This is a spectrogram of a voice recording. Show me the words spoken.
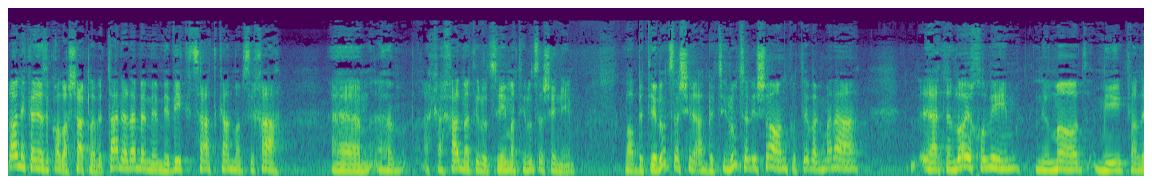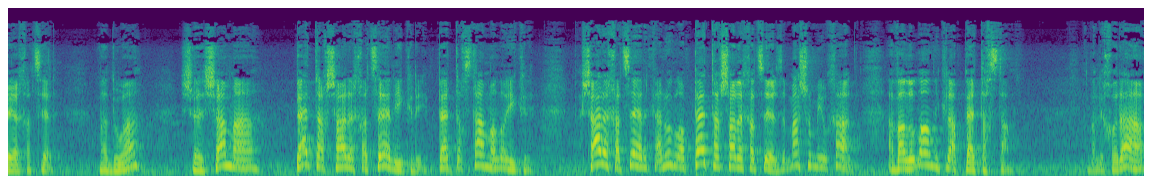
לא ניכנס לכל השקלא ותניא, הרב מביא קצת כאן בשיחה, אמ, אמ, אחד מהתירוצים, התירוץ השני, אבל בתירוץ, הש... בתירוץ הראשון כותב הגמרא, אתם לא יכולים ללמוד מקלי החצר. מדוע? ששם פתח שער החצר יקרי, פתח סתם לא יקרי. שער החצר, קראו לו פתח שער החצר, זה משהו מיוחד, אבל הוא לא נקרא פתח סתם. אבל לכאורה,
